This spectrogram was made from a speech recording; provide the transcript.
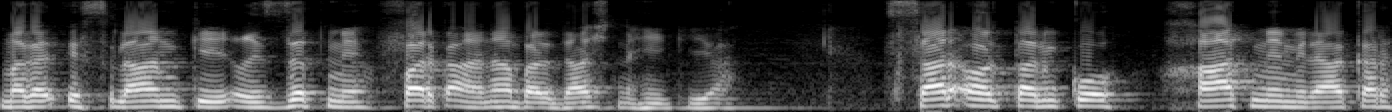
मगर इस्लाम की इज़्ज़त में फ़र्क आना बर्दाश्त नहीं किया। सर और तन को खाक में मिलाकर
